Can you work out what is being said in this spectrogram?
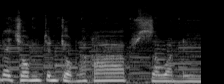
ได้ชมจนจบนะครับ สวัสดี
